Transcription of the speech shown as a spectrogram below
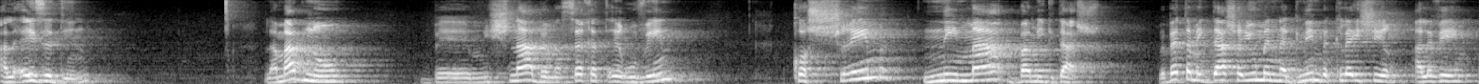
על איזה דין? למדנו במשנה במסכת עירובין, קושרים נימה במקדש. בבית המקדש היו מנגנים בכלי שיר, הלוויים.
